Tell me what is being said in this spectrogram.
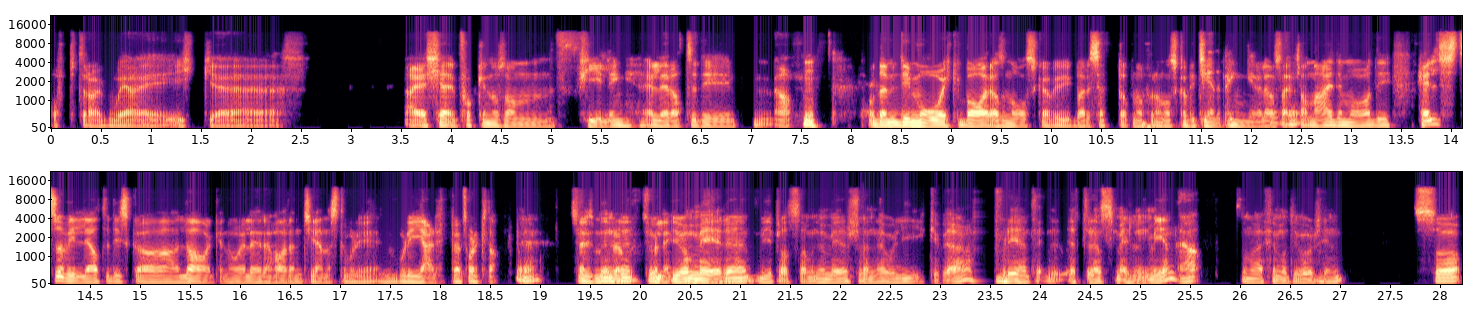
oppdrag hvor jeg ikke Nei, jeg får ikke noe sånn feeling, eller at de Ja. Mm. Og de, de må ikke bare altså Nå skal vi bare sette opp noe for nå skal vi tjene penger, eller altså, annet. Nei, det må de Helst så vil jeg at de skal lage noe, eller har en tjeneste hvor de, hvor de hjelper folk, da. Så liksom Men eh, jo mer vi prater sammen, jo mer skjønner jeg hvor like vi er. Da. Fordi jeg, etter den smellen min, Ja. som nå er 25 år siden, så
